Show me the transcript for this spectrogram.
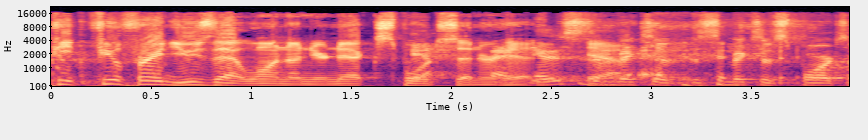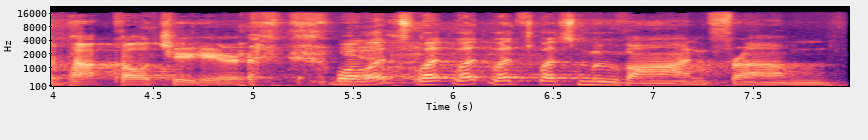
Pete. Feel free and use that one on your next Sports yeah, Center hit. This is yeah. a mix of this is a mix of sports and pop culture here. Well, yeah. let's let, let let's let's move on from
